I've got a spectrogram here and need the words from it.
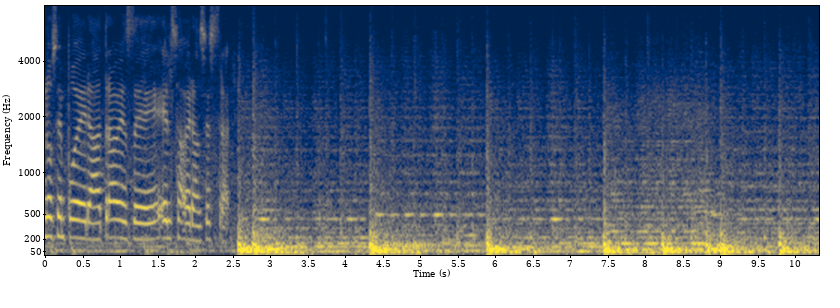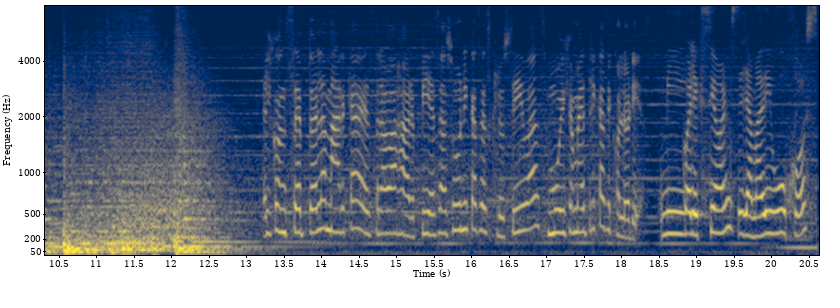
nos empodera a través del saber ancestral. Concepto de la marca es trabajar piezas únicas, exclusivas, muy geométricas y coloridas. Mi colección se llama Dibujos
